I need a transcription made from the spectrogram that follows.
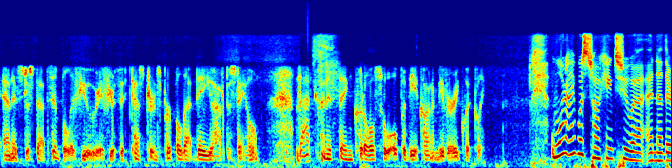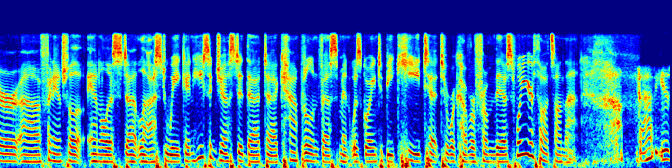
and it's just that simple. If you if your test turns purple that day, you have to stay home. That kind of thing could also open the economy very quickly. When I was talking to uh, another uh, financial analyst uh, last week, and he suggested that uh, capital investment was going to be key to, to recover from this. What are your thoughts on that? That is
